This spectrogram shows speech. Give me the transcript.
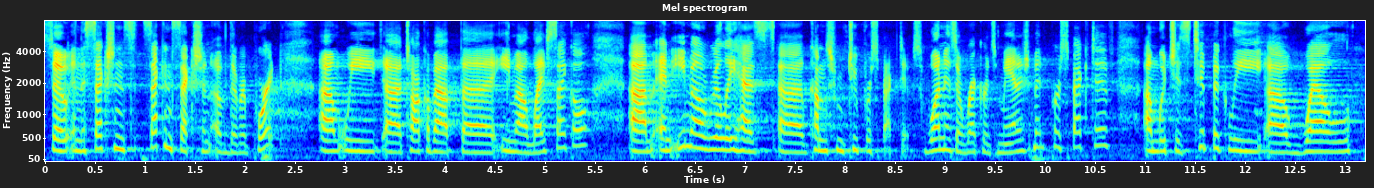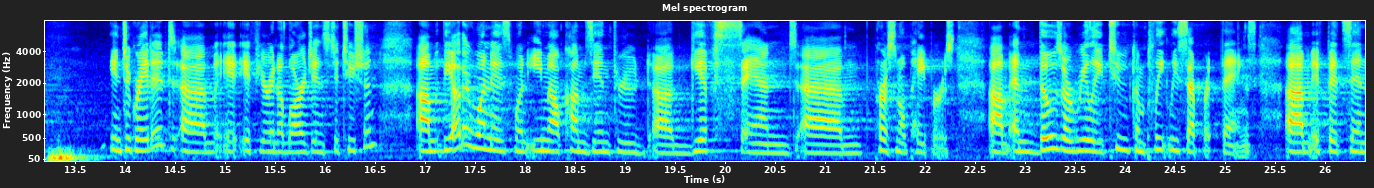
So in the sections, second section of the report, um, we uh, talk about the email lifecycle. Um, and email really has, uh, comes from two perspectives. One is a records management perspective, um, which is typically uh, well integrated um, if you're in a large institution. Um, the other one is when email comes in through uh, gifts and um, personal papers. And those are really two completely separate things. If it's in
